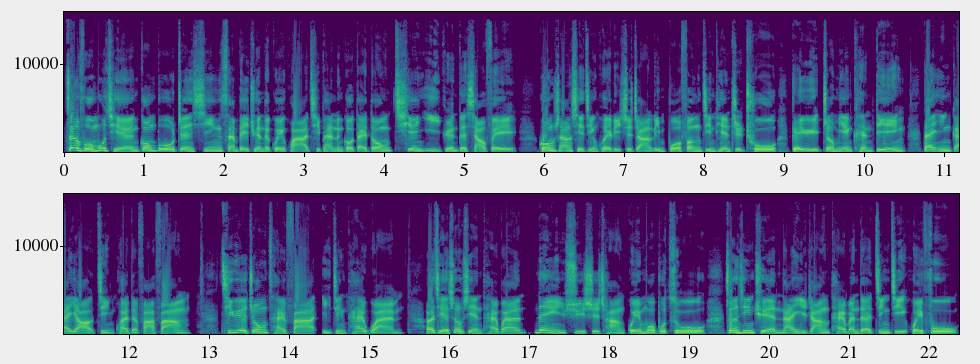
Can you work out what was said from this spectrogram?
政府目前公布振兴三倍券的规划，期盼能够带动千亿元的消费。工商协进会理事长林柏峰今天指出，给予正面肯定，但应该要尽快的发放。七月中才发已经太晚，而且受限台湾内需市场规模不足，振兴券难以让台湾的经济恢复，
